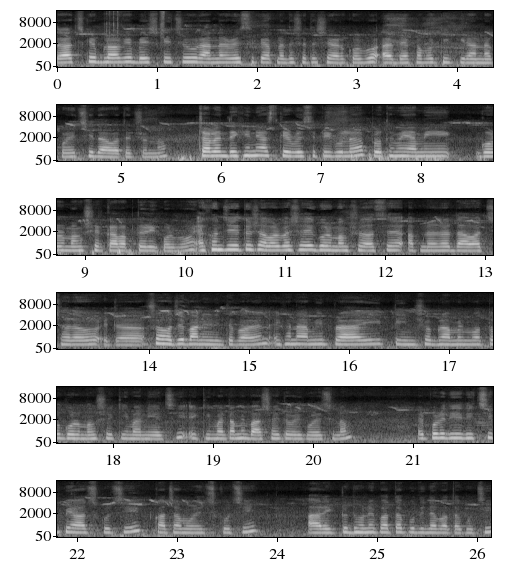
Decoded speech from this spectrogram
তো আজকের ব্লগে বেশ কিছু রান্নার রেসিপি আপনাদের সাথে শেয়ার করব আর দেখাবো কি কি রান্না করেছি দাওয়াতের জন্য। চলেন দেখে নিই আজকের রেসিপিগুলো প্রথমে আমি গরুর মাংসের কাবাব তৈরি করব। এখন যেহেতু সবার বাসায় গরুর মাংস আছে, আপনারা দাওয়াত ছাড়াও এটা সহজে বানিয়ে নিতে পারেন। এখানে আমি প্রায় তিনশো গ্রামের মতো গরুর মাংসের কিমা নিয়েছি। এই কিমাটা আমি বাসায় তৈরি করেছিলাম। এরপরে দিয়ে দিচ্ছি পেঁয়াজ কুচি, কাঁচামরিচ কুচি, আর একটু ধনে পাতা, পুদিনা পাতা কুচি।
